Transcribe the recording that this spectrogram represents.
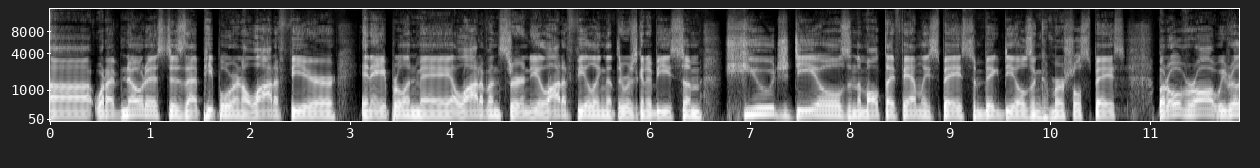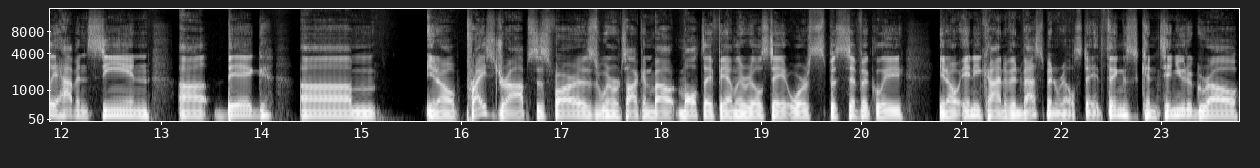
uh, what I've noticed is that people were in a lot of fear in April and May, a lot of uncertainty, a lot of feeling that there was going to be some huge deals in the multifamily space, some big deals in commercial space. But overall, we really haven't seen uh, big. Um, you know price drops as far as when we're talking about multifamily real estate or specifically you know any kind of investment real estate. Things continue to grow.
